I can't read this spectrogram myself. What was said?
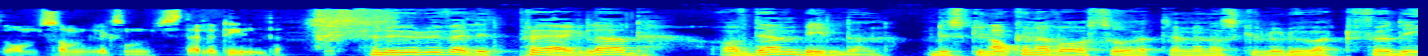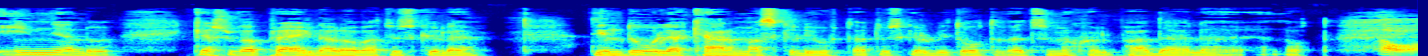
de som liksom ställer till det. För nu är du väldigt präglad av den bilden. Det skulle ja. kunna vara så att, jag menar, skulle du varit född i Indien då kanske du var präglad av att du skulle, din dåliga karma skulle gjort att du skulle blivit återvänd som en sköldpadda eller något. Ja.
